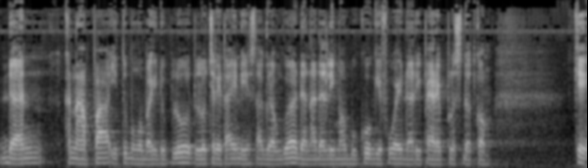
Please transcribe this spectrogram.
dan kenapa itu mengubah hidup lu? Lu ceritain di Instagram gue dan ada lima buku giveaway dari pereplus.com. Oke,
